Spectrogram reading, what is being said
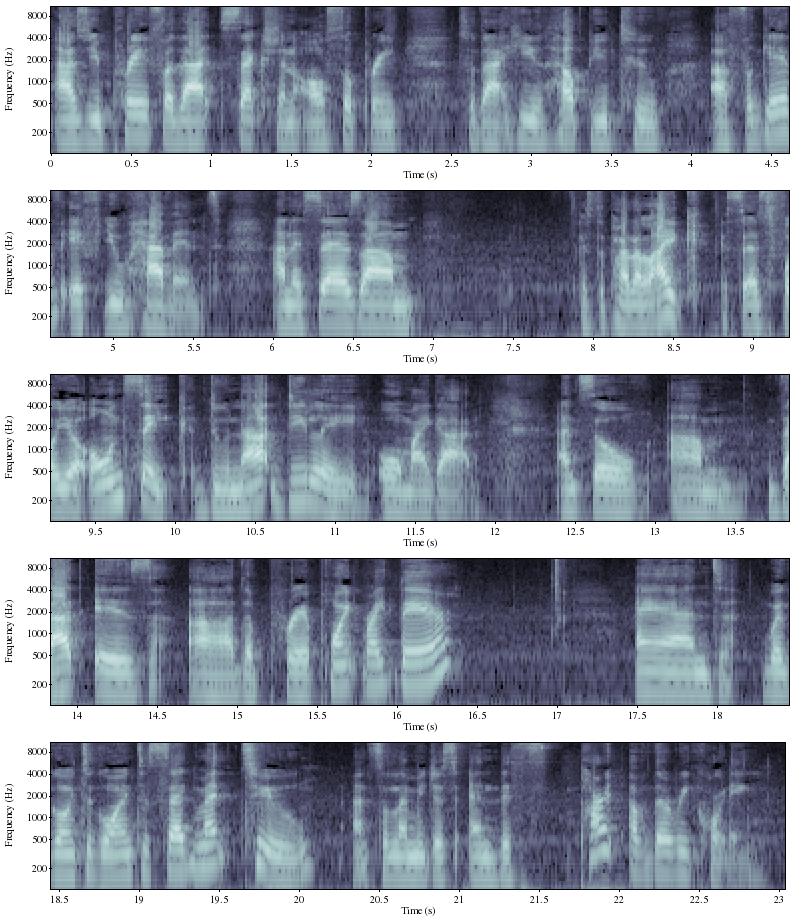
as you pray for that section, also pray so that He'll help you to uh, forgive if you haven't. And it says, um, it's the part I like. It says, for your own sake, do not delay. Oh my God. And so um, that is uh, the prayer point right there. And we're going to go into segment two. And so let me just end this part of the recording.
